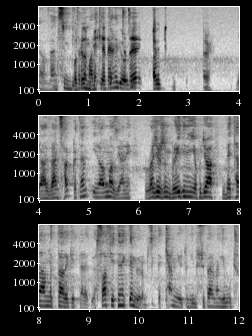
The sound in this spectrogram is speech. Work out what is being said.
Ya Vance'in bir Bakalım takım hareketlerini gördüm. de- Hadi Ya Vance hakikaten inanılmaz yani Rodgers'ın Brady'nin yapacağı veteranlıkta hareketler yapıyor. Saf yetenek demiyorum. İşte Cam Newton gibi, Superman gibi uç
